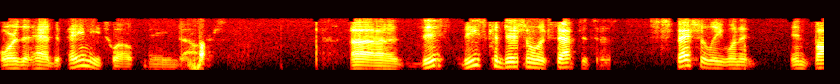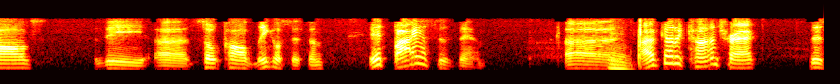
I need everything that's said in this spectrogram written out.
or that had to pay me $12 million? Uh, this, these conditional acceptances, especially when it involves the uh, so-called legal system, it biases them. Uh, mm. I've got a contract that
